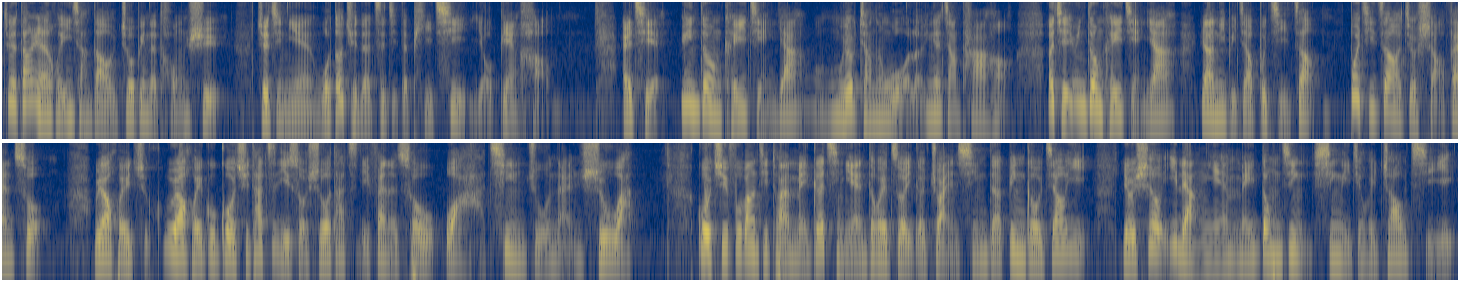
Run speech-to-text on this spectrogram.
这当然会影响到周边的同事。这几年我都觉得自己的脾气有变好，而且运动可以减压。我又讲成我了，应该讲他哈。而且运动可以减压，让你比较不急躁，不急躁就少犯错。我要回去，我要回顾过去他自己所说他自己犯的错误，哇，罄竹难书啊！过去富邦集团每隔几年都会做一个转型的并购交易，有时候一两年没动静，心里就会着急。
